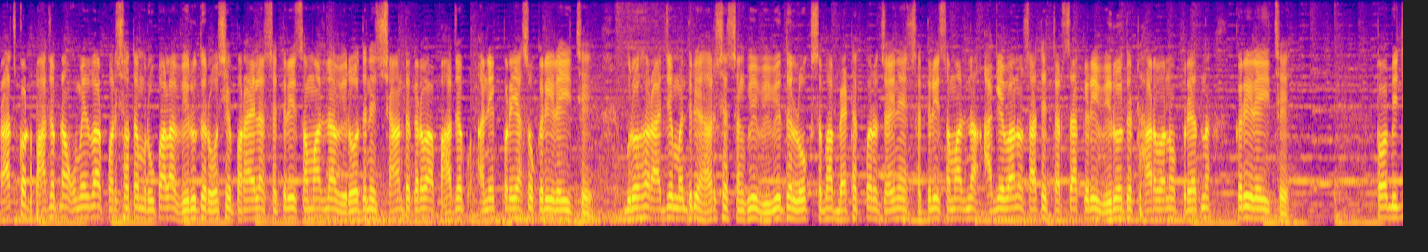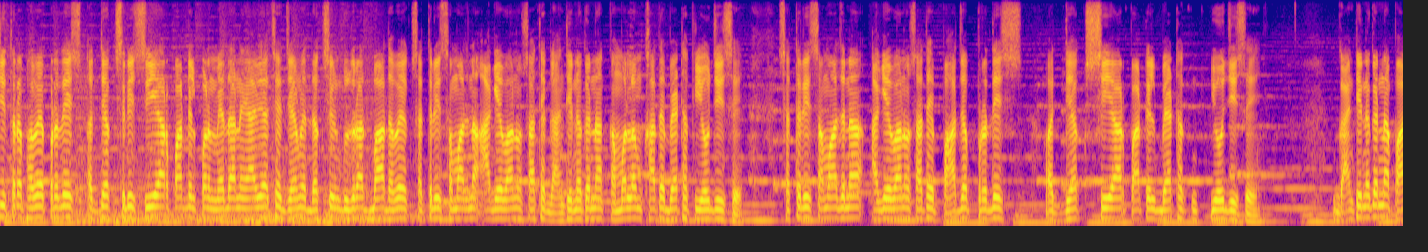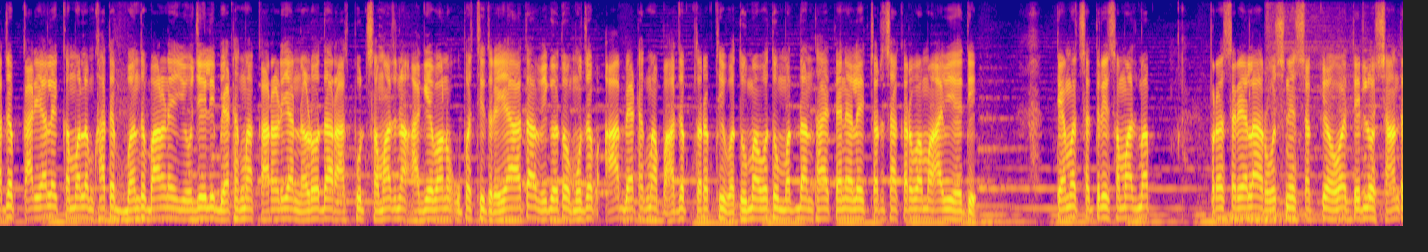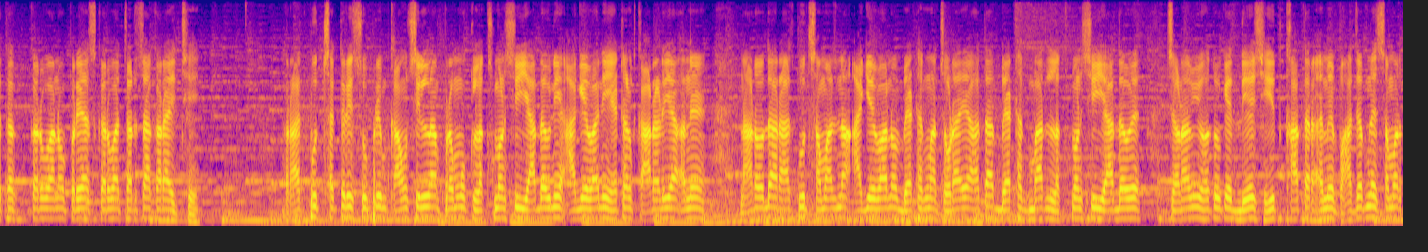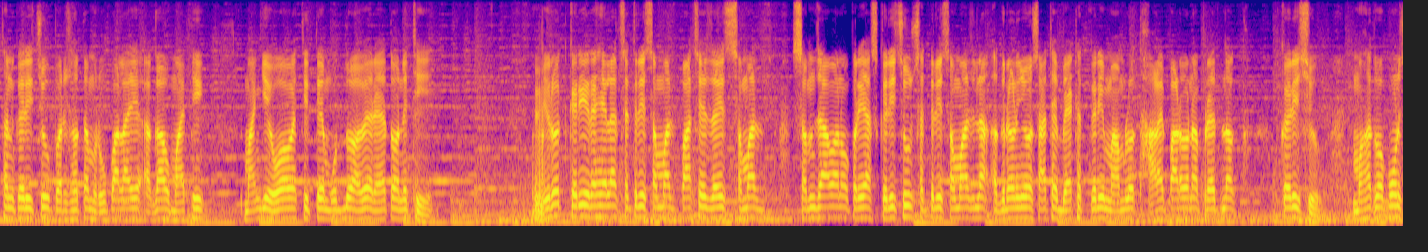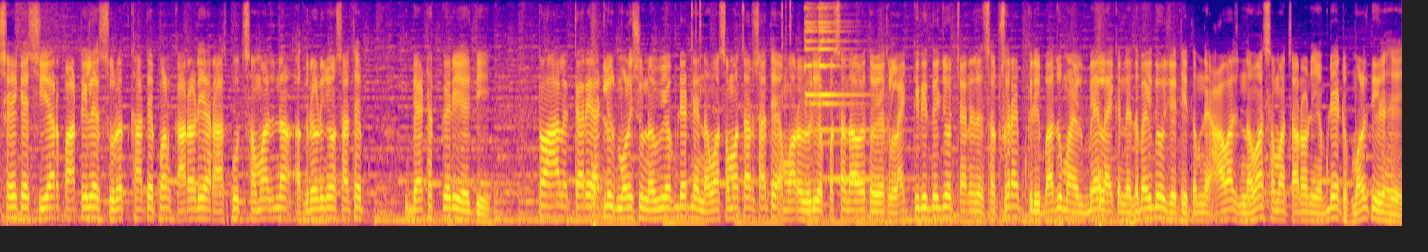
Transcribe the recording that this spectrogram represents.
રાજકોટ ભાજપના ઉમેદવાર પરસોત્તમ રૂપાલા વિરુદ્ધ રોષે ભરાયેલા ક્ષત્રિય સમાજના વિરોધને શાંત કરવા ભાજપ અનેક પ્રયાસો કરી રહી છે. ગૃહ રાજ્યમંત્રી હર્ષ સંઘવી વિવિધ લોકસભા બેઠક પર જઈને ક્ષત્રિય સમાજના આગેવાનો સાથે ચર્ચા કરી વિરોધ ઠારવાનો પ્રયત્ન કરી રહી છે. તો બીજી તરફ હવે પ્રદેશ અધ્યક્ષ શ્રી સી આર પાટીલ પણ મેદાને આવ્યા છે. જેમણે દક્ષિણ ગુજરાત બાદ હવે ક્ષત્રિય સમાજના આગેવાનો સાથે ગાંધીનગરના કમલમ ખાતે બેઠક યોજી છે. ક્ષત્રિય સમાજના આગેવાનો સાથે ભાજપ પ્રદેશ અધ્યક્ષ સી આર પાટીલ બેઠક યોજી છે ગાંધીનગરના ભાજપ કાર્યાલય કમલમ ખાતે બંધ બારણે યોજેલી બેઠકમાં કારડિયા, નડોદા, રાજપૂત સમાજના આગેવાનો ઉપસ્થિત રહ્યા હતા. વિગતો મુજબ, આ બેઠકમાં ભાજપ તરફથી વધુમાં વધુ મતદાન થાય તેને લઈ ચર્ચા કરવામાં આવી હતી. તેમજ ક્ષત્રિય સમાજમાં પ્રસરેલા રોષને શક્ય હોય તેટલો શાંત કરવાનો પ્રયાસ કરવા ચર્ચા કરાઈ છે. રાજપૂત ક્ષત્રિય સુપ્રીમ કાઉન્સિલના પ્રમુખ લક્ષ્મણસિંહ યાદવની આગેવાની હેઠળ કારડિયા અને નાડોદા રાજપૂત સમાજના આગેવાનો બેઠકમાં જોડાયા હતા. બેઠક બાદ લક્ષ્મણસિંહ યાદવે જણાવ્યું હતું કે, દેશ હિત ખાતર અમે ભાજપને સમર્થન કરીશું. પરસોત્તમ રૂપાલાએ અગાઉ માફી માંગી હોવાથી તે મુદ્દો હવે રહેતો નથી. વિરોધ કરી રહેલા ક્ષત્રિય સમાજ પાસે જઈ સમાજ સમજાવવાનો પ્રયાસ કરીશું. ક્ષત્રિય સમાજના અગ્રણીઓ સાથે બેઠક કરી મામલો થાળે પાડવાના પ્રયત્ન કરીશું. મહત્વપૂર્ણ છે કે સી આર પાટીલે સુરત ખાતે પણ કારડિયા રાજપૂત સમાજના અગ્રણીઓ સાથે બેઠક કરી હતી. તો હાલ અત્યારે આટલું જ. મળીશું નવી અપડેટ ને નવા સમાચાર સાથે. અમારો વીડિયો પસંદ આવે તો એક લાઇક કરી દેજો. ચેનલને સબસ્ક્રાઇબ કરી બાજુમાં આવેલ બે લાઇકનને દબાવી દો જેથી તમને આવા જ નવા સમાચારોની અપડેટ મળતી રહે.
